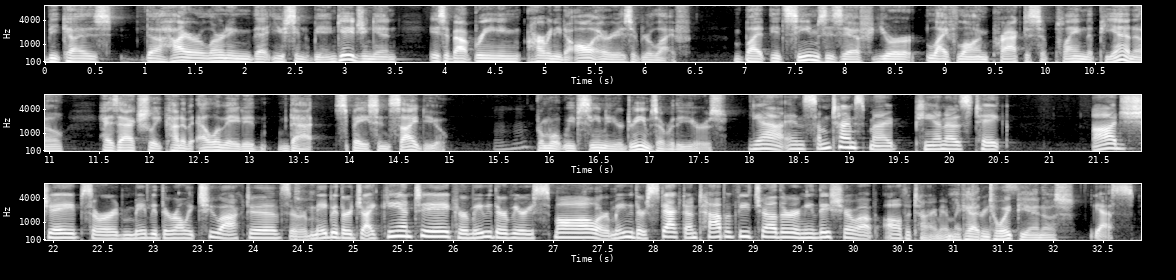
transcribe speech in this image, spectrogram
because the higher learning that you seem to be engaging in is about bringing harmony to all areas of your life. But it seems as if your lifelong practice of playing the piano has actually kind of elevated that space inside you mm-hmm. from what we've seen in your dreams over the years. Yeah, and sometimes my pianos take odd shapes, or maybe they're only two octaves, or maybe they're gigantic, or maybe they're very small, or maybe they're stacked on top of each other. I mean, they show up all the time in my You've had dreams. toy pianos. Yes,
